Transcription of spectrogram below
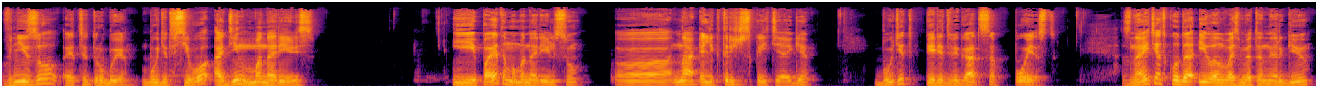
внизу этой трубы будет всего один монорельс. И по этому монорельсу э, на электрической тяге будет передвигаться поезд. Знаете, откуда Илон возьмет энергию?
